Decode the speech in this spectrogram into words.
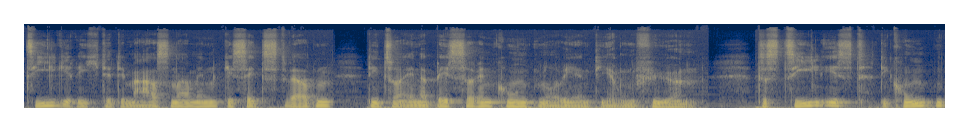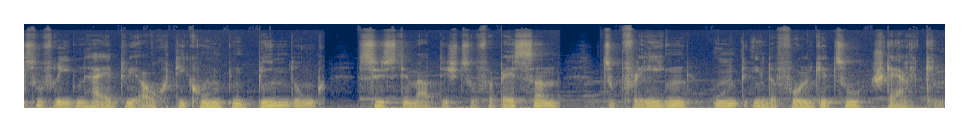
zielgerichtete Maßnahmen gesetzt werden, die zu einer besseren Kundenorientierung führen. Das Ziel ist, die Kundenzufriedenheit wie auch die Kundenbindung systematisch zu verbessern, zu pflegen und in der Folge zu stärken.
